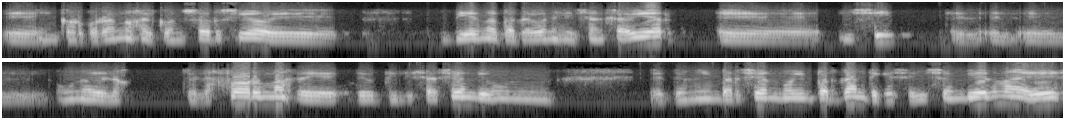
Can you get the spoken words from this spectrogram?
eh, incorporarnos al consorcio de Viedma, Patagones y San Javier. Eh, y sí, el, el, uno de los de las formas de, utilización de un de una inversión muy importante que se hizo en Viedma es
